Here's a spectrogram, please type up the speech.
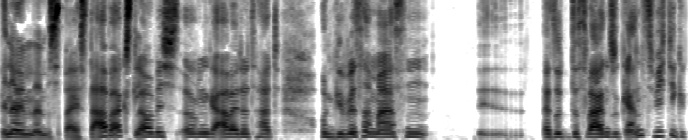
in einem, ähm, bei Starbucks, glaube ich, ähm, gearbeitet hat und gewissermaßen, äh, also das waren so ganz wichtige,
